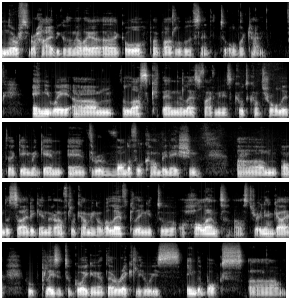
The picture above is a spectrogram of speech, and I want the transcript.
nerves were high because another uh, goal by Basel would have sent it to overtime. Anyway, um, Lask then in the last five minutes could control it the game again, and through a wonderful combination um, on the side again, Ranftl coming over left, playing it to Holland, Australian guy, who plays it to Goiginger directly, who is in the box um,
